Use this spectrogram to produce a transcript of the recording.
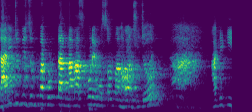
দাড়ি টুপি জুব্বা কুর্তার নামাজ পড়ে মুসলমান হওয়ার সুযোগ আগে কি?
